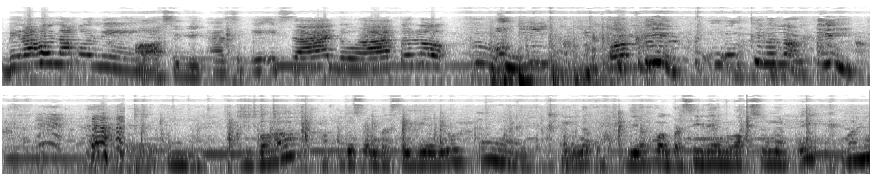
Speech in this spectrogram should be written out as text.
birahon ako ni. Ah, sige. Ah, sige, isa, duha, tulo. Agi! Ate! Okay na lang, ate! Diba? Tapos ang Brazilian, no? Oh. Di na, ko mag-Brazilian wax sunod. Eh, mga...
